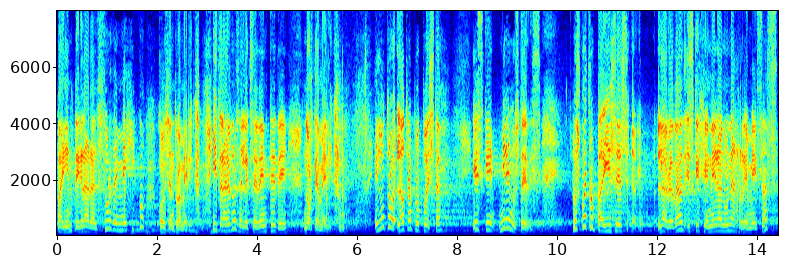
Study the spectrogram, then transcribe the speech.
para integrar al sur de México con Centroamérica y traernos el excedente de Norteamérica. La otra propuesta es que, miren ustedes, los cuatro países, eh, la verdad es que generan unas remesas,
